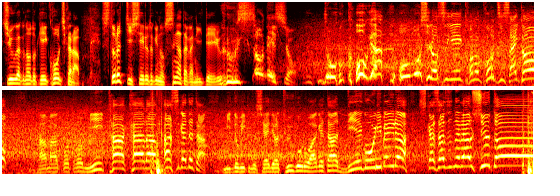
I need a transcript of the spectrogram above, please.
中学の時コーチからストレッチしている時の姿が似ている。嘘でしょ。どこが面白すぎこのコーチ最高。玉子と見たからパスが出た。ミッドウィークの試合では2ゴールを挙げたディエゴ・オリベイラ。すかさず狙うシュート。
